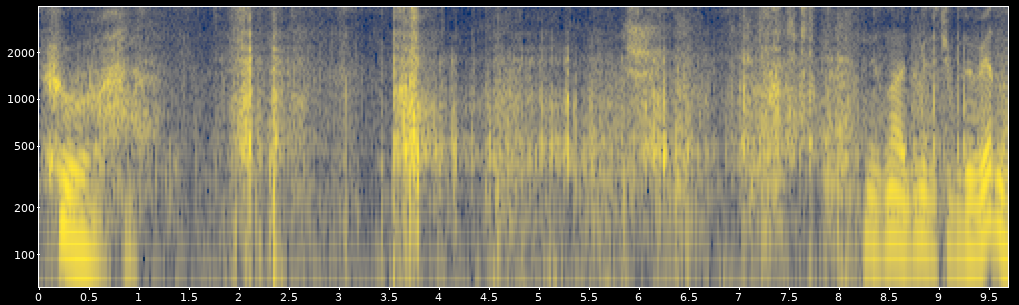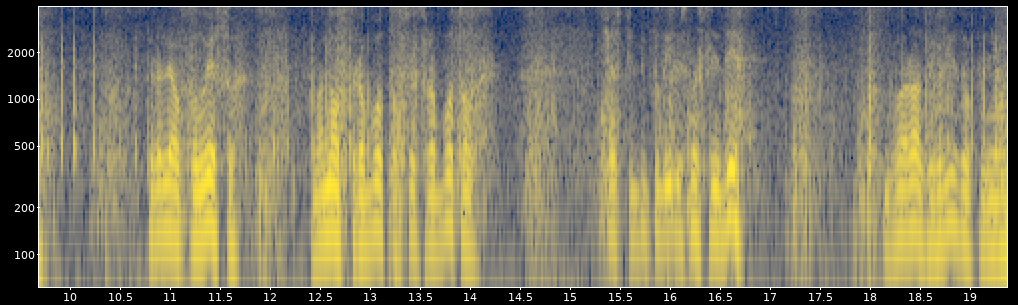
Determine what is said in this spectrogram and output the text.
Фу. Не знаю, друзі, чи буде видно. Стріляв по лису. Манок сработав, все сработало. Зараз піду подивлюсь на сліди. Два рази врізав по ньому.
